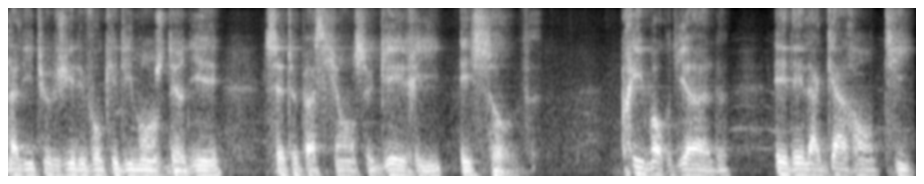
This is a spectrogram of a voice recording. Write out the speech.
La liturgie l'évoquait dimanche dernier, cette patience guérit et sauve. Primordiale, elle est la garantie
